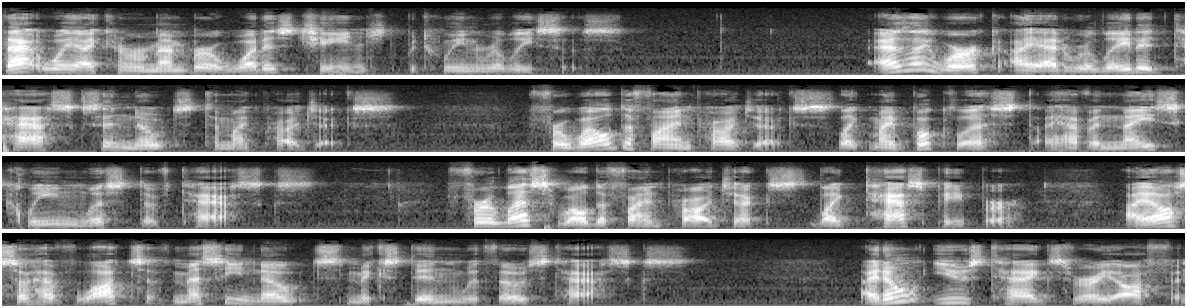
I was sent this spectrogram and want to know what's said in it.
That way I can remember what has changed between releases. As I work, I add related tasks and notes to my projects. For well-defined projects, like my book list, I have a nice clean list of tasks. For less well-defined projects, like TaskPaper, I also have lots of messy notes mixed in with those tasks. I don't use tags very often,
